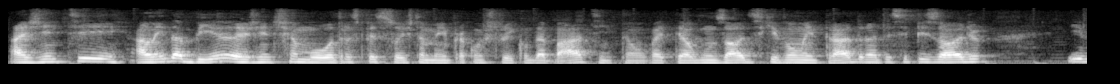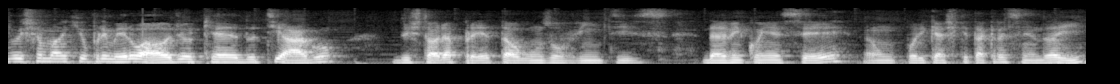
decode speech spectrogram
a gente, além da Bia, a gente chamou outras pessoas também para construir com o debate, então vai ter alguns áudios que vão entrar durante esse episódio. E vou chamar aqui o primeiro áudio, que é do Tiago, do História Preta, alguns ouvintes devem conhecer, é um podcast que está crescendo aí.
